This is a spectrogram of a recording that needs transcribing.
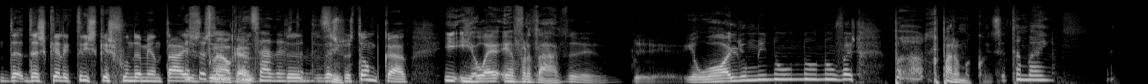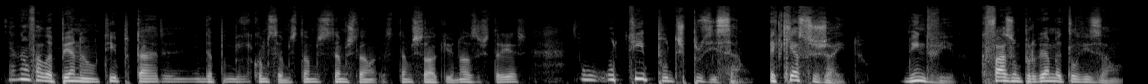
da- das características As fundamentais pessoas de- Não, estão ok. cansadas de- das Sim. pessoas. Estão um bocado. E, e eu, é, é verdade, eu olho-me e não, não, não vejo. Pá, repara uma coisa, também. Não vale a pena um tipo estar ainda como estamos, estamos, estamos, só- estamos só aqui nós os três. O, o tipo de exposição a que é sujeito um indivíduo que faz um programa de televisão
